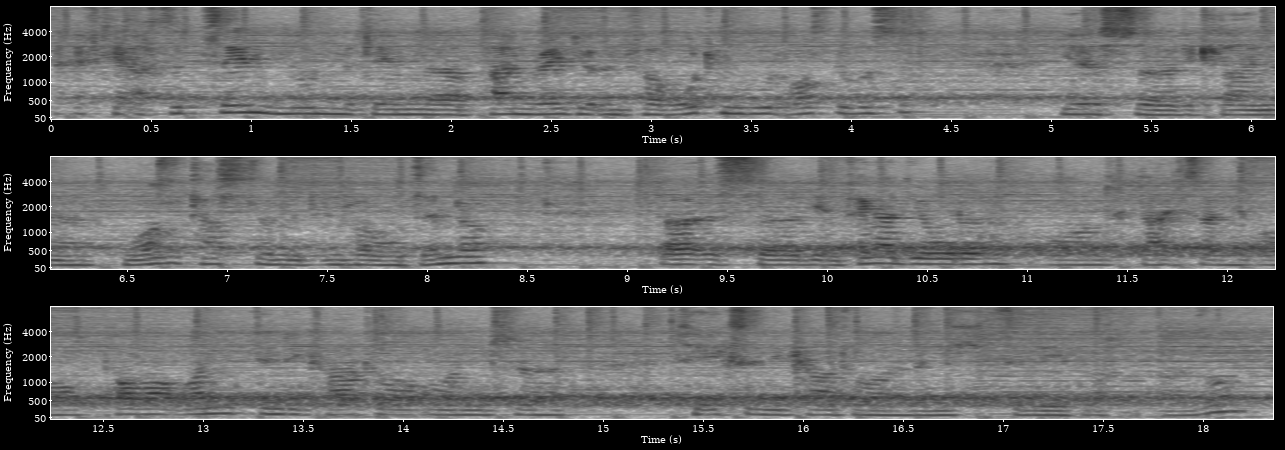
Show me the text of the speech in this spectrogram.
Das ist der FT817 nun mit dem äh, Palm Radio Infrarot-Modul ausgerüstet. Hier ist äh, die kleine Morse-Taste mit Infrarotsender. Da ist äh, die Empfängerdiode und gleichzeitig auch Power-On-Indikator und TX-Indikator, wenn ich CD mache. Also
